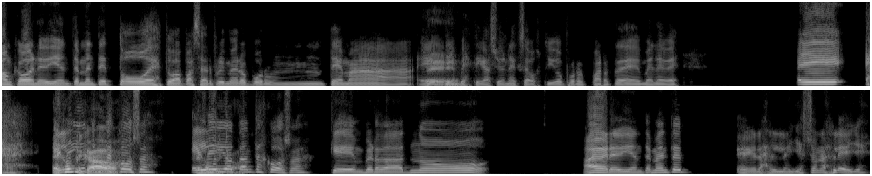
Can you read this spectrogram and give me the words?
Aunque, bueno, evidentemente todo esto va a pasar primero por un tema eh, de investigación exhaustivo por parte de MLB. Eh, he Es leído tantas cosas, he Es leído complicado. tantas cosas que en verdad no. A ver, evidentemente, eh, las leyes son las leyes.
